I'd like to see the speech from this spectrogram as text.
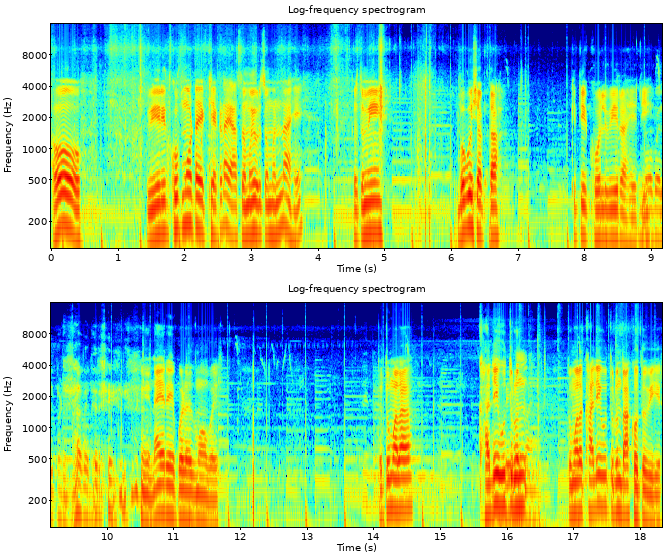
हो विहिरीत खूप मोठा एक खेकडा आहे असं मयूरचं म्हणणं आहे. तर तुम्ही बघू शकता किती खोल विहीर आहे ती. मोबाईल नाही रे पडत मोबाईल. तर तुम्हाला खाली उतरून तुम्हाला खाली उतरून दाखवतो विहीर.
